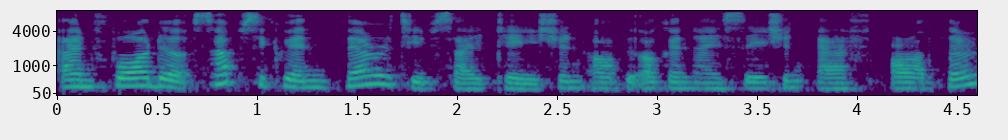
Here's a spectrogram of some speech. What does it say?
And for the subsequent narrative citation of the organization as author,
